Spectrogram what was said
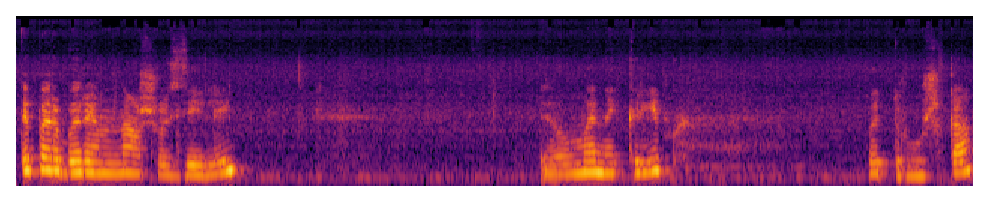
Тепер беремо нашу зелень. Е, У мене кріп, петрушка.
